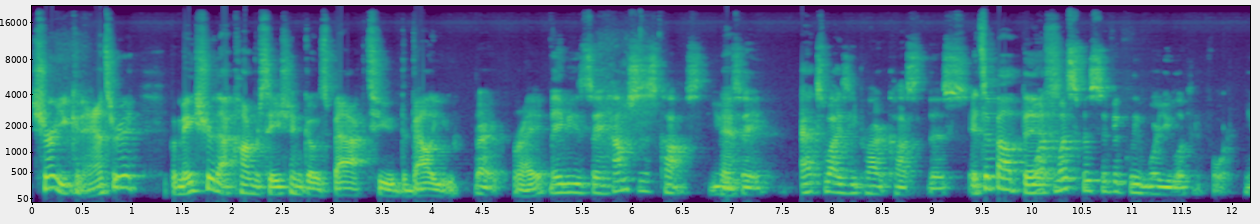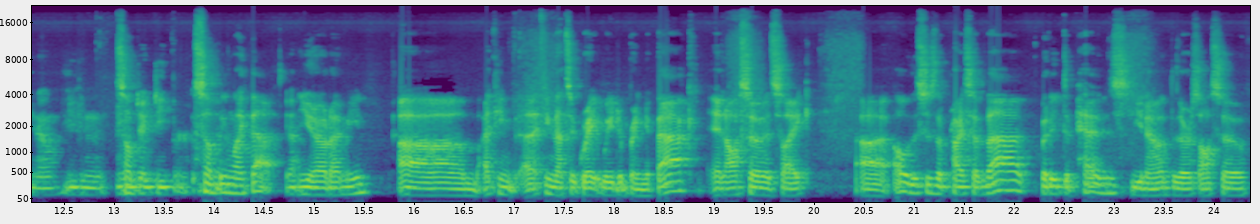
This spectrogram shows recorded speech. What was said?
sure you can answer it but make sure that conversation goes back to the value right. right? Maybe you say how much does this cost? You yeah. can say xyz product costs this. It's about this. What, what, specifically were you looking for? You know you can Some, dig deeper. something like that. Yeah. you know what i mean? Um, i think i think that's a great way to bring it back. And also it's like uh, oh, this is the price of that, but it depends. You know, there's also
